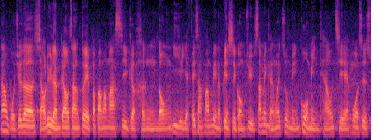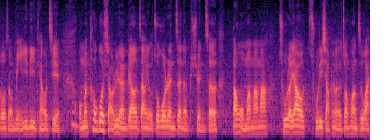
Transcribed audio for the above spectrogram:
那我觉得小绿人标章对爸爸妈妈是一个很容易也非常方便的辨识工具，上面可能会注明过敏调节，或是说什么免疫力调节。我们透过小绿人标章有做过认证的选择，帮我们妈妈除了要处理小朋友的状况之外，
